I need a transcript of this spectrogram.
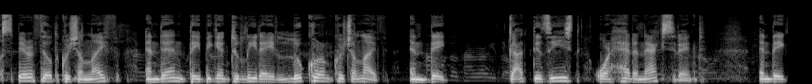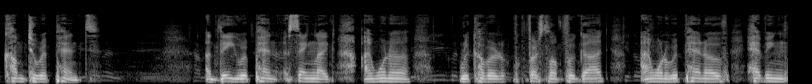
spirit-filled Christian life, and then they began to lead a lukewarm Christian life, and they got diseased or had an accident, and they come to repent. And they repent, saying like, "I want to recover first love for God. I want to repent of having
